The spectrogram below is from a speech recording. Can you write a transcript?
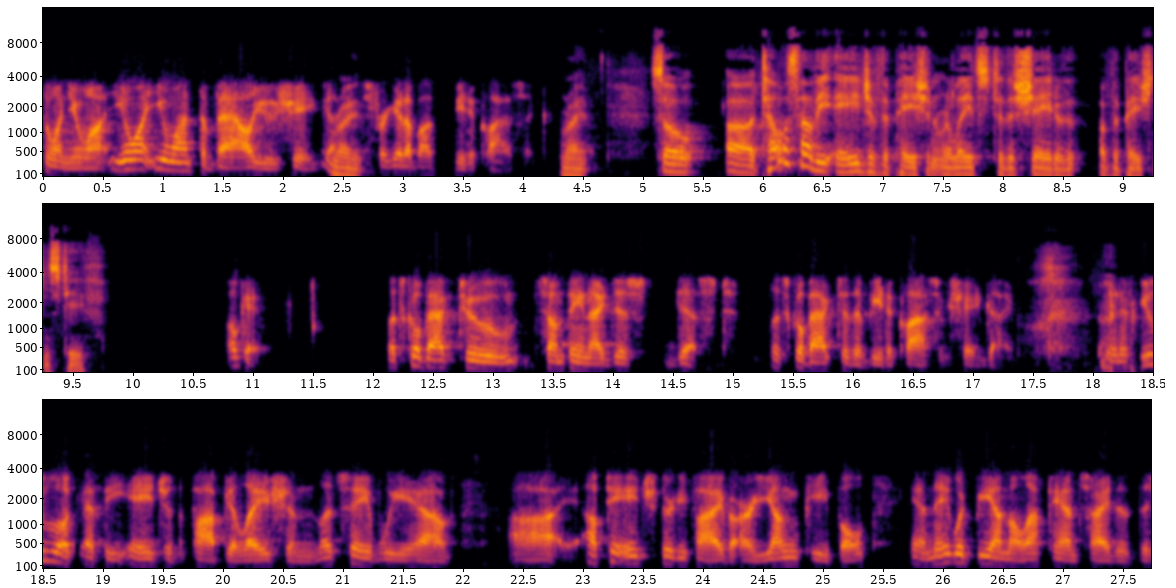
the one you want. You want you want the value shade guides. Right. Forget about the Vita Classic. Right. So uh, tell us how the age of the patient relates to the shade of the, of the patient's teeth. Okay. Let's go back to something I just dissed. Let's go back to the Vita Classic shade guide. And if you look at the age of the population, let's say we have uh, up to age 35 are young people, and they would be on the left hand side of the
